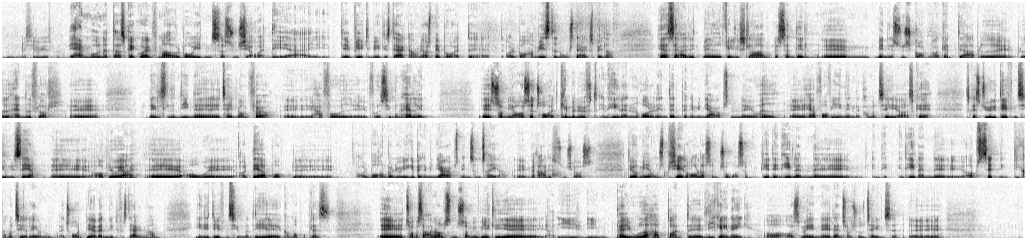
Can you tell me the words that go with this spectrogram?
Hvad siger du, Jesper? Ja, uden at der skal gå alt for meget Aalborg i den, så synes jeg jo, at det er, det er virkelig, virkelig stærkt navn. Jeg er også med på, at, at Aalborg har mistet nogle stærke spillere. Her særligt med Felix Klar og Lukas Sandel. Øh, men jeg synes godt nok, at der er blevet, øh, blevet handlet flot. Øh, Niklas Landin øh, talte vi om før, øh, har fået, øh, fået Simon Hall ind, øh, som jeg også tror er et kæmpe løft, en helt anden rolle end den Benjamin Jacobsen øh, jo havde. Øh, her får vi en ind, der kommer til at skal skal styrke defensiven især, øh, oplever jeg. Øh, og, øh, og der brugt øh, Aalborg håndbold jo ikke Benjamin Jacobsen ind som træer, øh, med rette, synes jeg også. Det var mere nogle speciale roller som to, og så bliver det en helt anden, øh, en, en helt anden øh, opsætning, de kommer til at lave nu. Jeg tror, det bliver vanvittigt forstærket med ham ind i defensiven, når det øh, kommer på plads. Øh, Thomas Arnoldsen, som jo virkelig øh, i, i perioder har brændt øh, ligaen af, og også med en øh, landsholdsudtagelse. øh,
